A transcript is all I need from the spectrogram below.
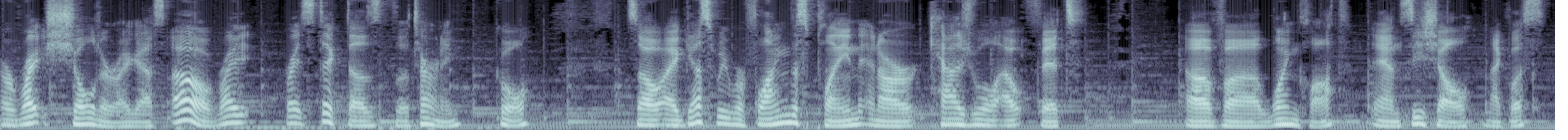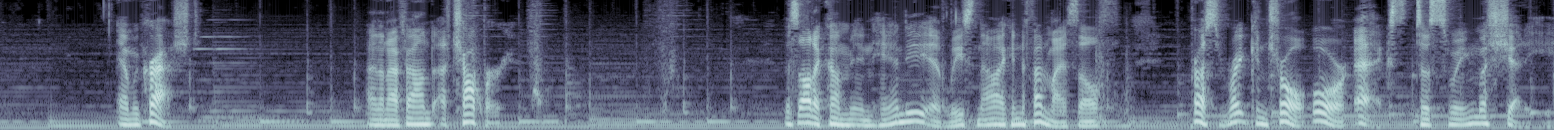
Or right shoulder, I guess. Oh, right, right stick does the turning. Cool. So I guess we were flying this plane in our casual outfit of uh, loincloth and seashell necklace, and we crashed. And then I found a chopper. This ought to come in handy, at least now I can defend myself. Press right control or X to swing machete.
